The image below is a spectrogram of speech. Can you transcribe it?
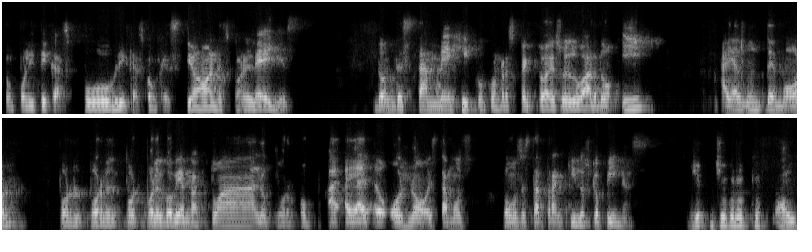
con políticas públicas, con gestiones, con leyes. ¿Dónde está México con respecto a eso, Eduardo? ¿Y hay algún temor por, por, por, el gobierno actual o, por, o, o, no? Estamos, podemos estar tranquilos. ¿Qué opinas? Yo, yo creo que hay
